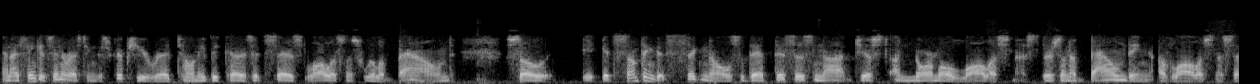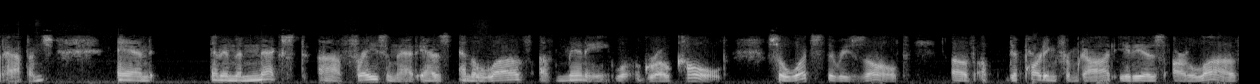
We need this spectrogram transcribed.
And I think it's interesting the scripture you read, Tony, because it says lawlessness will abound. So it's something that signals that this is not just a normal lawlessness. There's an abounding of lawlessness that happens. And and then the next uh, phrase in that is, and the love of many will grow cold. So what's the result of uh, departing from God? It is our love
